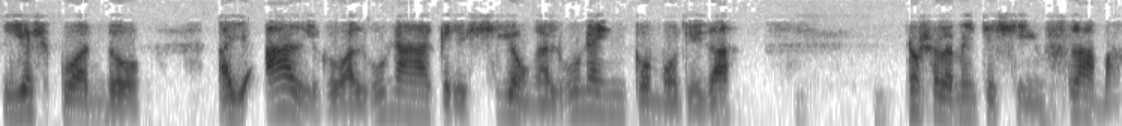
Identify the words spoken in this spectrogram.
Y es cuando hay algo, alguna agresión, alguna incomodidad, no solamente se inflama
